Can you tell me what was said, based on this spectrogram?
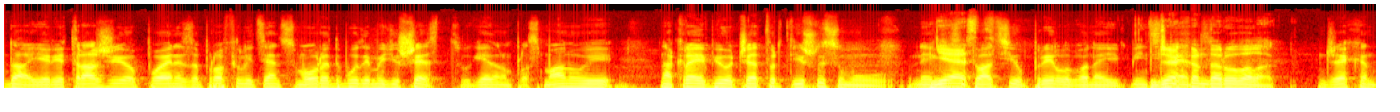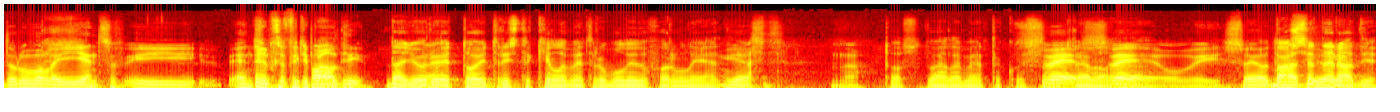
Da, jer je tražio poene za profil licencu. Morao da bude među šest u generalnom plasmanu i na kraju je bio četvrti. Išli su mu neke Jest. situacije u prilog, onaj incident. Džehan Daruvala. Džehan Daruvala i Enzo, i Enzo, Enzo Fittipaldi. Fittipaldi. Da, jurio je to i 300 km u bolidu Formule 1. Jeste. Da. To su dva elementa koje su Sve, trebalo. sve, ovaj, sve odradio. Baš se naradio.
